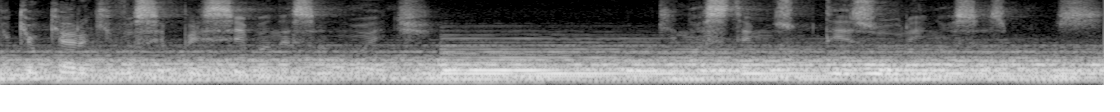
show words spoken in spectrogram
E o que eu quero que você perceba nessa noite, que nós temos um tesouro em nossas mãos,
